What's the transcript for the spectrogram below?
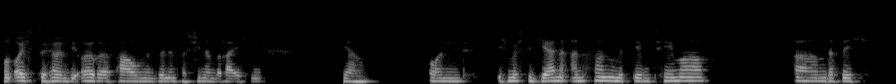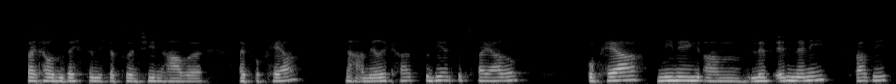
von euch zu hören, wie eure Erfahrungen sind in verschiedenen Bereichen. Ja, und ich möchte gerne anfangen mit dem Thema, dass ich 2016 mich dazu entschieden habe, als Au pair nach Amerika zu gehen für zwei Jahre. Au pair, meaning ähm, Live-in Nanny quasi,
